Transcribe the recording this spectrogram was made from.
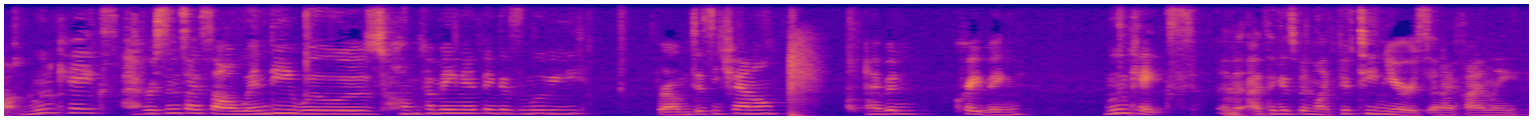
got moon cakes. Ever since I saw Wendy Wu's Homecoming, I think is the movie from Disney Channel, I've been craving moon cakes. And mm. I think it's been like 15 years, and I finally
